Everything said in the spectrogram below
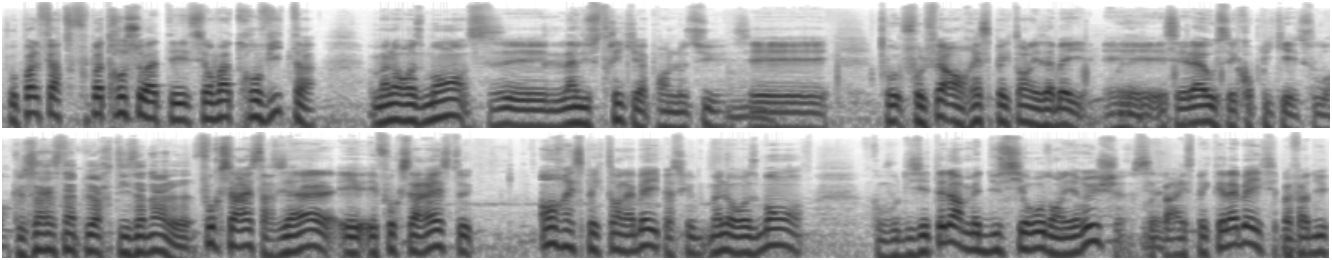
Faut pas le faire, faut pas trop se hâter. Si on va trop vite, malheureusement, c'est l'industrie qui va prendre le dessus. C'est, faut, le faire en respectant les abeilles. Et, c'est là où c'est compliqué souvent. Que ça reste un peu artisanal. Faut que ça reste artisanal et il faut que ça reste en respectant l'abeille, parce que malheureusement, comme vous le disiez tout à l'heure, mettre du sirop dans les ruches, c'est Ouais. pas respecter l'abeille, c'est pas faire du.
